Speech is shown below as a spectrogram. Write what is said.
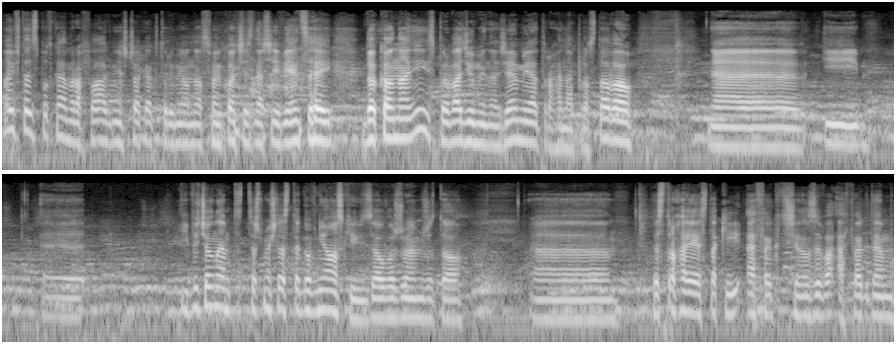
No i wtedy spotkałem Rafała Agnieszczaka, który miał na swoim koncie znacznie więcej dokonań i sprowadził mnie na ziemię, trochę naprostował. Eee, I i wyciągnąłem też myślę z tego wnioski. I zauważyłem, że to, e, to jest trochę jest taki efekt, się nazywa efektem e,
